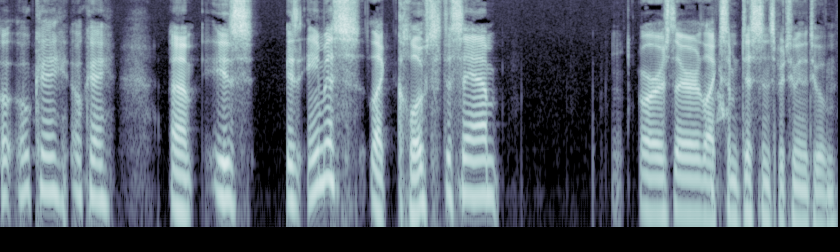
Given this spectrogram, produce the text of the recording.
uh, okay, okay. Um, is is Amos like close to Sam, or is there like some distance between the two of them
